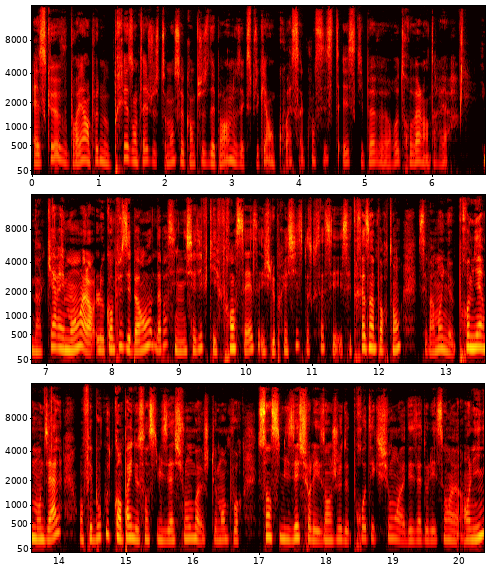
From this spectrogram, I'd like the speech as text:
est-ce que vous pourriez un peu nous présenter justement ce campus des parents nous expliquer en quoi ça consiste et ce qu'ils peuvent euh, retrouver à l'intérieur? Eh ben, carrément. Alors, le campus des parents, d'abord, c'est une initiative qui est française, et je le précise parce que ça, c'est très important. C'est vraiment une première mondiale. On fait beaucoup de campagnes de sensibilisation, bah, justement, pour sensibiliser sur les enjeux de protection euh, des adolescents euh, en ligne.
